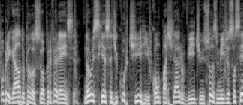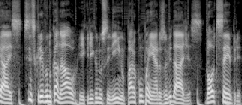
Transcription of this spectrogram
Obrigado pela sua preferência. Não esqueça de curtir e compartilhar o vídeo em suas mídias sociais. Se inscreva no canal e clique no sininho para acompanhar as novidades. Volte sempre!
